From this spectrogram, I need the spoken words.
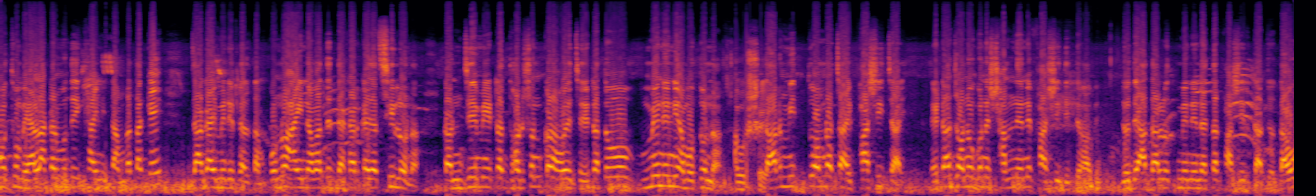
প্রথমে এলাকার মধ্যেই খাই নিতাম আমরা তাকে জায়গায় মেরে ফেলতাম। কোনো আইন আমাদের দেখার কাজে ছিল না। কারণ যে মেয়েটা ধর্ষণ করা হয়েছে এটা তো মেনে নেওয়া মতো না। অবশ্যই। তার মৃত্যু আমরা চাই ফাঁসি চাই। এটা জনগণের সামনে এনে ফাঁসি দিতে হবে। যদি আদালত মেনে নেয় তার ফাঁসির কার্য। তাও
